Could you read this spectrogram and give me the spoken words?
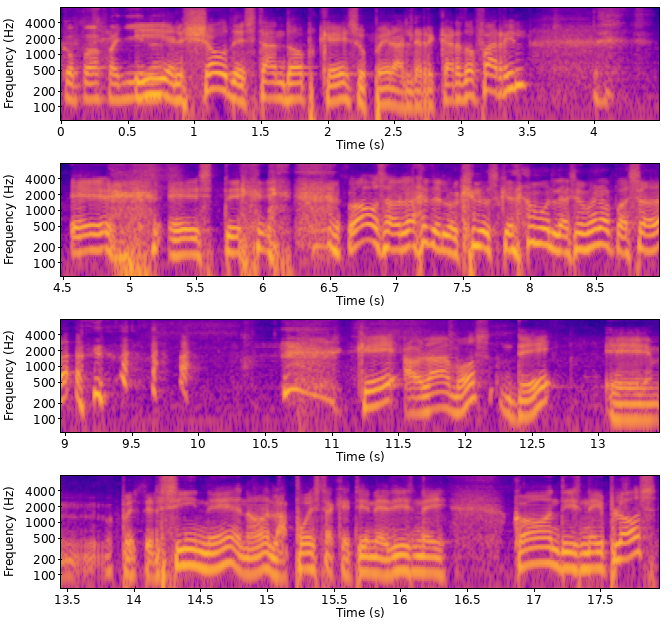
Copa fallida. y el show de stand-up que supera al de Ricardo Farril. eh, este, vamos a hablar de lo que nos quedamos la semana pasada. que hablábamos de eh, pues del cine, ¿no? La apuesta que tiene Disney con Disney Plus.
